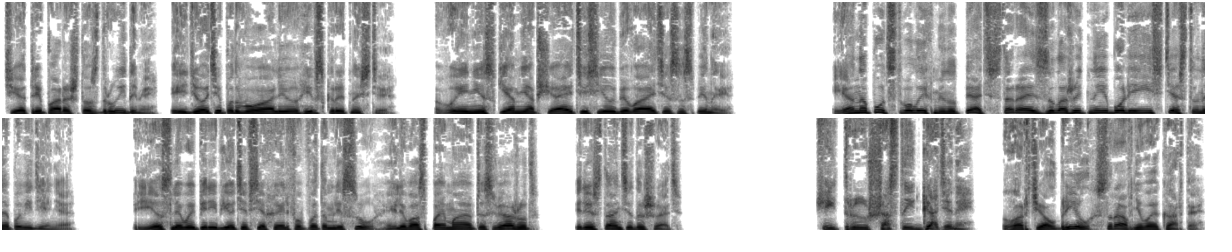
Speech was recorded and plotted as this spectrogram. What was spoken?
Те три пары, что с друидами, идете под вуалью и в скрытности. Вы ни с кем не общаетесь и убиваете со спины. Я напутствовал их минут пять, стараясь заложить наиболее естественное поведение. Если вы перебьете всех эльфов в этом лесу или вас поймают и свяжут, перестаньте дышать. «Хитрые ушастые гадины!» — ворчал Брил, сравнивая карты.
